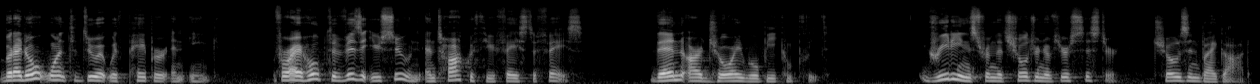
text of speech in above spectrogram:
but I don't want to do it with paper and ink for I hope to visit you soon and talk with you face to face. Then our joy will be complete. Greetings from the children of your sister, chosen by God.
